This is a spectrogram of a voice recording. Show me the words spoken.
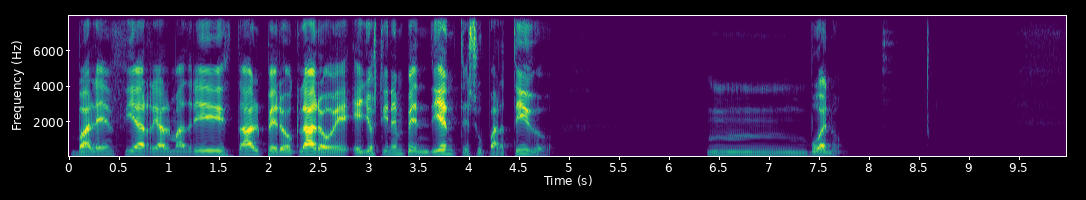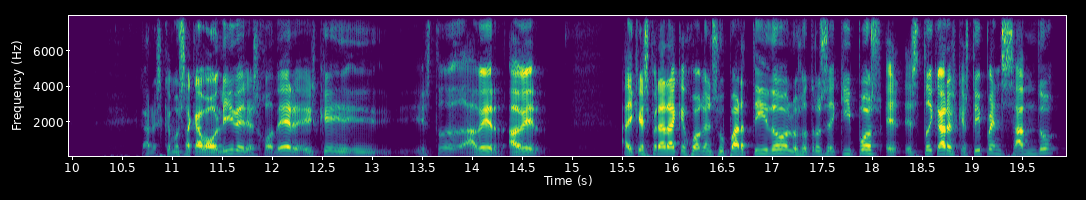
Valencia, Real Madrid, tal, pero claro, eh, ellos tienen pendiente su partido. Mmm, bueno. Claro, es que hemos acabado líderes, joder. Es que eh, esto, a ver, a ver. Hay que esperar a que jueguen su partido, los otros equipos. Eh, estoy, claro, es que estoy pensando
